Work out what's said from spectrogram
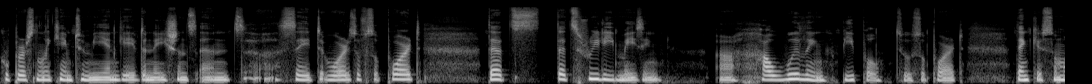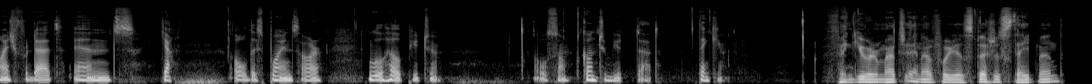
who personally came to me and gave donations and uh, said words of support. That's that's really amazing. Uh, how willing people to support. Thank you so much for that. And yeah, all these points are will help you to also contribute to that. Thank you. Thank you very much, Anna, for your special statement.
